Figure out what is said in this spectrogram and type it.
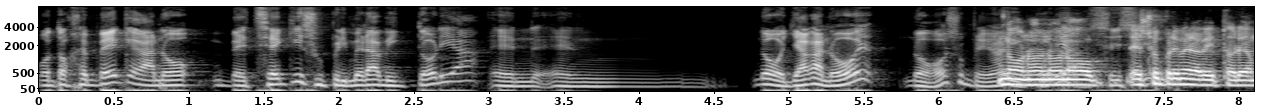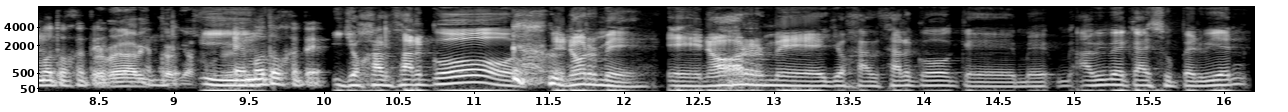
MotoGP que ganó Becheki su primera victoria en no, ya ganó, ¿eh? No, su primera no, victoria. No, no, no, es su primera victoria en MotoGP. Primera victoria. Y, en MotoGP. Y Johan Zarco, enorme, enorme Johan Zarco, que a mí me cae súper bien.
